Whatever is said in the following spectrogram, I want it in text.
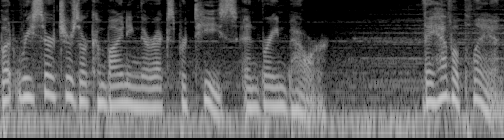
But researchers are combining their expertise and brain power. They have a plan.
